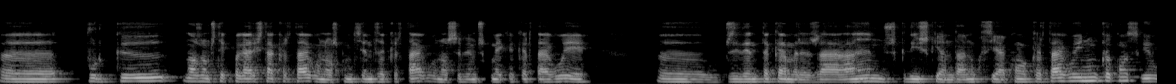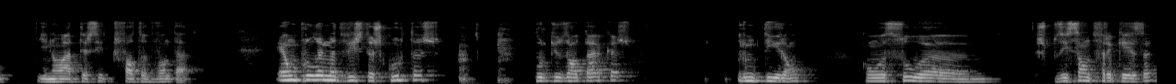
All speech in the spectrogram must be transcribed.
Uh, porque nós vamos ter que pagar isto à Cartago, nós conhecemos a Cartago, nós sabemos como é que a Cartago é. Uh, o Presidente da Câmara já há anos que diz que anda a negociar com a Cartago e nunca conseguiu, e não há de ter sido por falta de vontade. É um problema de vistas curtas, porque os autarcas permitiram, com a sua exposição de fraqueza,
